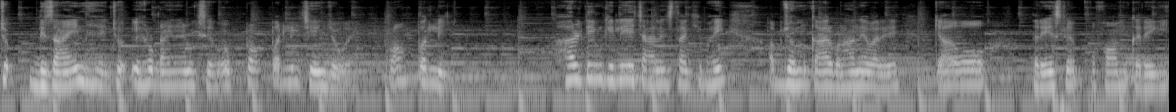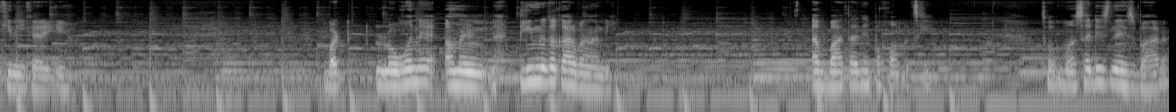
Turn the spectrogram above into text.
जो डिज़ाइन है, जो एरोडाइनमिक्स है, वो प्रॉपरली चेंज हो गए प्रॉपरली हर टीम के लिए चैलेंज था कि भाई, अब जो हम कार बनाने वाले क्या वो रेस में परफॉर्म करेगी कि नहीं करेगी? बट लोगों ने आई मीन टीम ने तो कार बना ली। अब बात आती है परफॉर्मेंस की। तो मर्सिडीज़ ने इस बार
